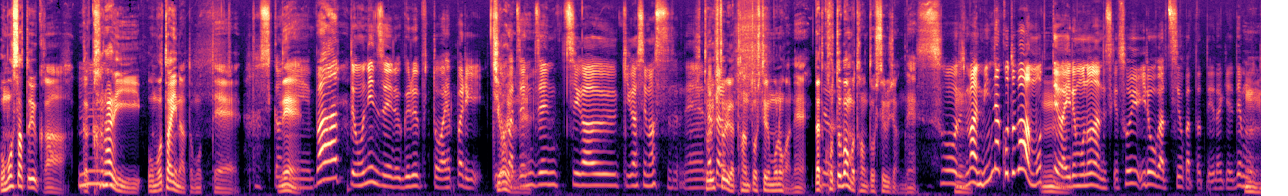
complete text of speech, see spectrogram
重さというか、がかなり重たいなと思って、確かに、ね。バーって大人数いるグループとはやっぱり色が全然違う気がしますね。一人一人が担当してるものがねだって言葉も担当してるじゃんね。そうです、うん。まあみんな言葉は持ってはいるものなんですけど、そういう色が強かったっていうだけ。でも、うん。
